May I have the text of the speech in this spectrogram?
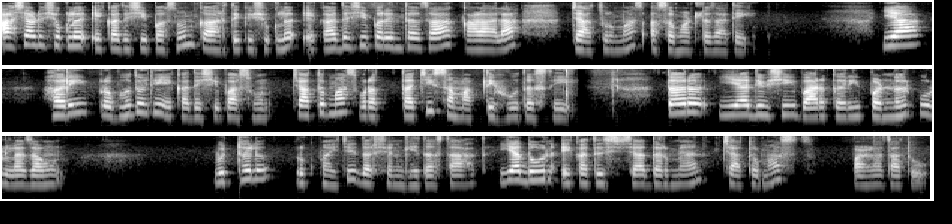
आषाढी शुक्ल एकादशीपासून कार्तिक शुक्ल एकादशीपर्यंतचा काळाला चातुर्मास असं म्हटलं जाते. या हरी प्रबोधनी एकादशीपासून चातुर्मास व्रताची समाप्ती होत असते. तर या दिवशी वारकरी पंढरपूरला जाऊन विठ्ठल रुक्माईचे दर्शन घेत असतात. या दोन एकादशीच्या दरम्यान चातुर्मास पाळला जातो.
